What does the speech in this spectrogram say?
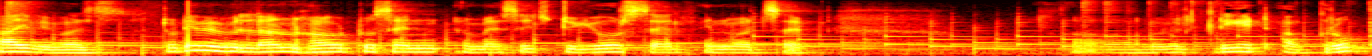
Hi viewers, today we will learn how to send a message to yourself in WhatsApp. Uh, we will create a group.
